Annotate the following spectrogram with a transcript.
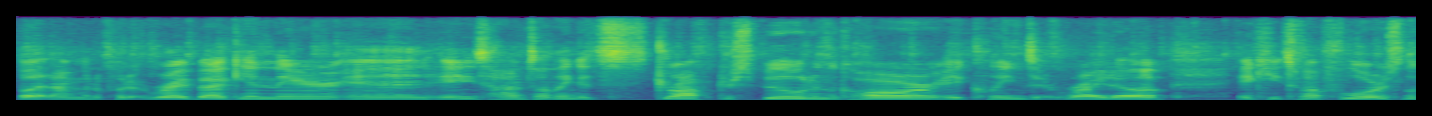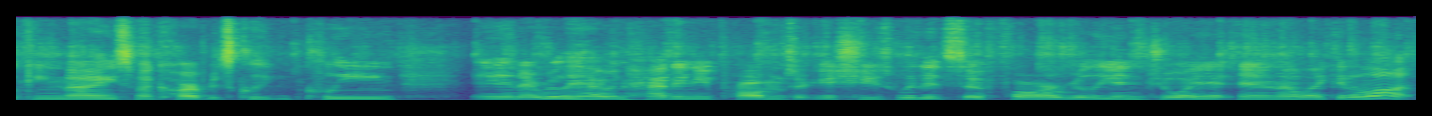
but I'm going to put it right back in there and anytime something gets dropped or spilled in the car it cleans it right up. It keeps my floors looking nice my carpets clean, clean and I really haven't had any problems or issues with it so far. I really enjoy it and I like it a lot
